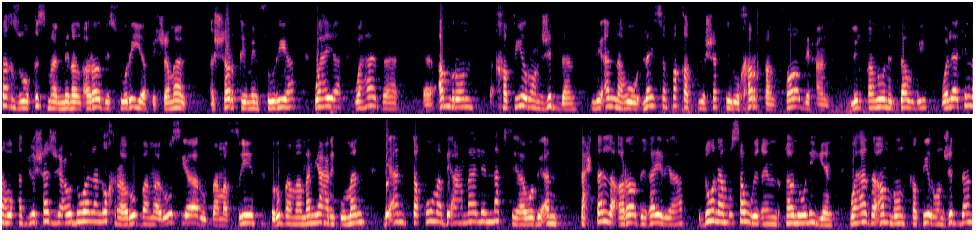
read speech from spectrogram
تغزو قسما من الأراضي السورية في الشمال الشرقي من سوريا وهي وهذا أمر خطير جدا لأنه ليس فقط يشكل خرقا فاضحا للقانون الدولي ولكنه قد يشجع دولا أخرى ربما روسيا ربما الصين ربما من يعرف من بأن تقوم بأعمال نفسها وبأن تحتل أراضي غيرها دون مسوغ قانوني. وهذا أمر خطير جدا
